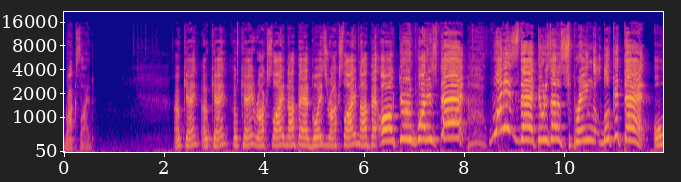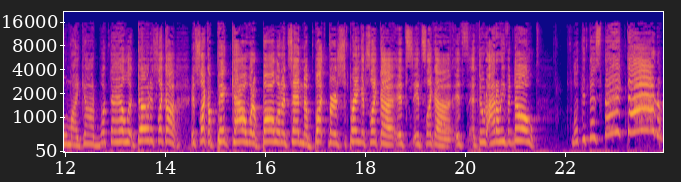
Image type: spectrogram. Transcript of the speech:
Rock Slide. Okay, okay, okay. Rock Slide, not bad, boys. Rock Slide, not bad. Oh, dude, what is that? What is that, dude? Is that a spring? Look at that. Oh my god, what the hell? Dude, it's like a it's like a pig cow with a ball on its head and a butt for a spring. It's like a it's it's like a it's dude, I don't even know. Look at this thing, dude!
